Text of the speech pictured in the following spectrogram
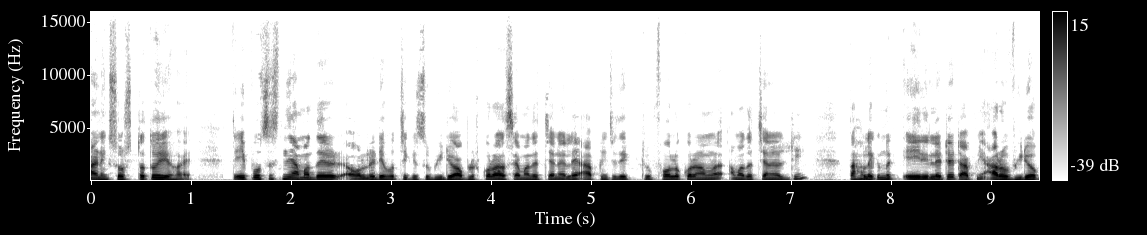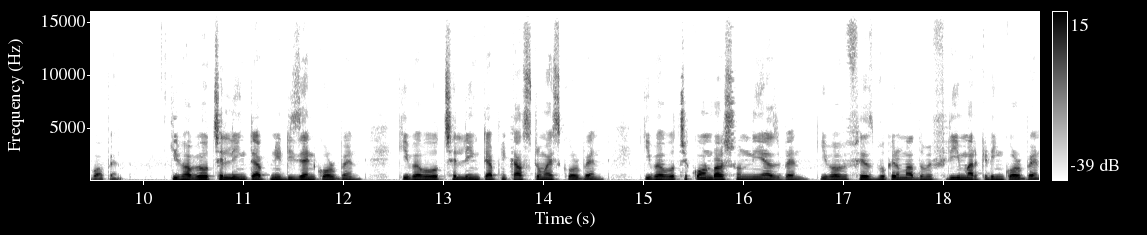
আর্নিং সোর্সটা তৈরি হয়। তো এই প্রসেস নিয়ে আমাদের অলরেডি হচ্ছে কিছু ভিডিও আপলোড করা আছে আমাদের চ্যানেলে আপনি যদি একটু ফলো করেন আমাদের চ্যানেলটি তাহলে কিন্তু এই রিলেটেড আপনি আরও ভিডিও পাবেন। কীভাবে হচ্ছে লিঙ্কটা আপনি ডিজাইন করবেন, কীভাবে হচ্ছে লিঙ্কটা আপনি কাস্টমাইজ করবেন, কীভাবে হচ্ছে কনভার্সন নিয়ে আসবেন, কীভাবে ফেসবুকের মাধ্যমে ফ্রি মার্কেটিং করবেন,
